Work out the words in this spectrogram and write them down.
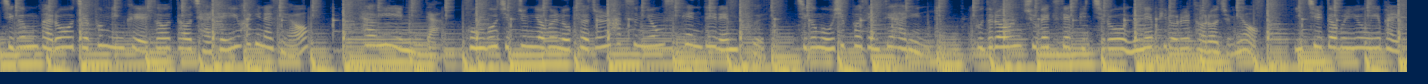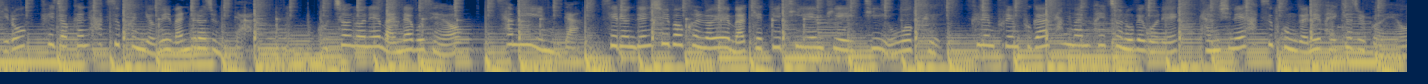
지금 바로 제품 링크에서 더 자세히 확인하세요. 4위입니다. 공부 집중력을 높여줄 학습용 스탠드 램프. 지금 50% 할인. 부드러운 주백색 빛으로 눈의 피로를 덜어주며 27W의 밝기로 쾌적한 학습 환경을 만들어줍니다. 9,000원에 만나보세요. 3위입니다. 세련된 실버 컬러의 마켓비 TMPAT 워크 클램프램프가 38,500원에 당신의 학습 공간을 밝혀줄 거예요.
